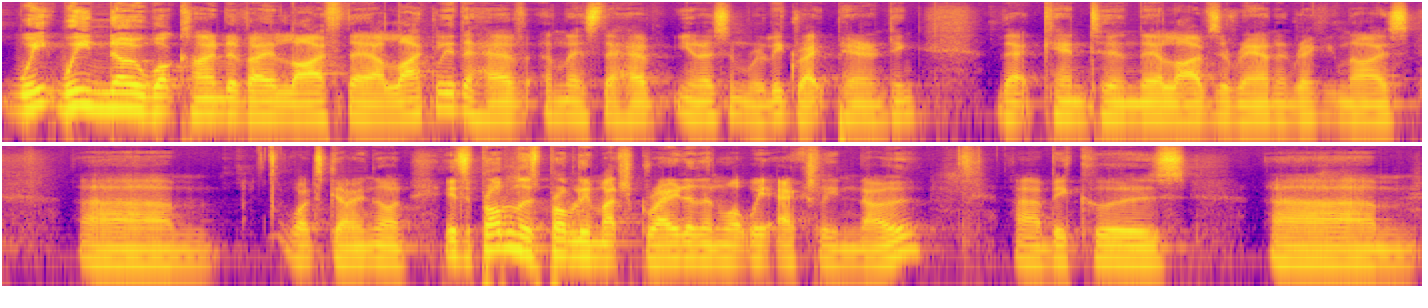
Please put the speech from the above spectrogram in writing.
we, we know what kind of a life they are likely to have unless they have, you know, some really great parenting that can turn their lives around and recognize um, what's going on. It's a problem that's probably much greater than what we actually know uh, because. Um,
